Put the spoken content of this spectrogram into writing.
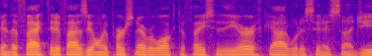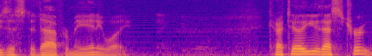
in the fact that if I was the only person ever walked the face of the earth, God would have sent his son Jesus to die for me anyway. Can I tell you that's true?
